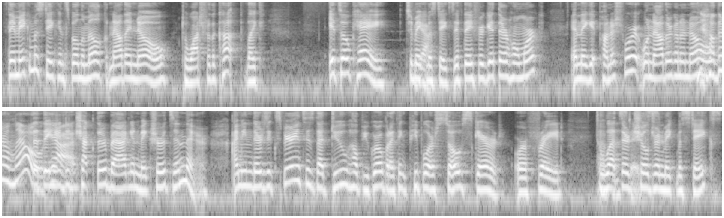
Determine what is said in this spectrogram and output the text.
If they make a mistake and spill the milk, now they know to watch for the cup. Like it's okay to make Yeah. mistakes. If they forget their homework and they get punished for it, well now they're going to know. Now they'll know, that they need to check their bag and make sure it's in there. I mean, there's experiences that do help you grow, but I think people are so scared or afraid to Of let their children make mistakes.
